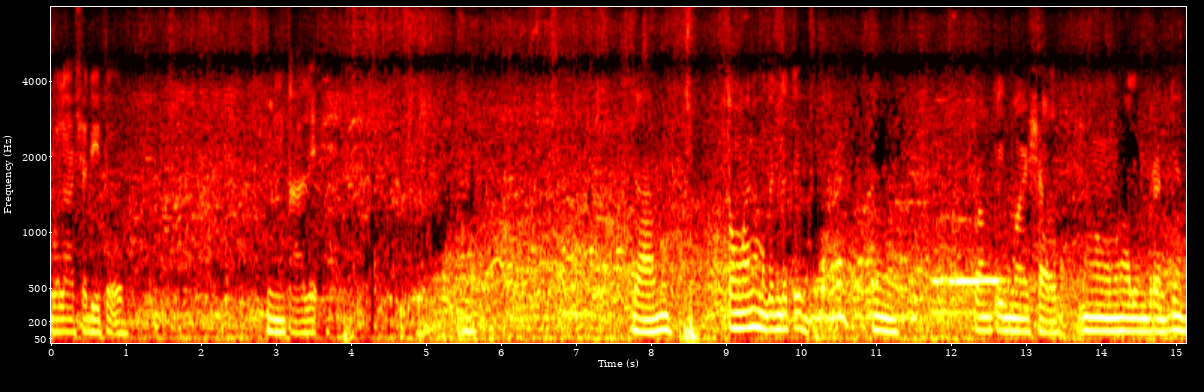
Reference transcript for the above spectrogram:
Wala siya dito oh. Yung tali. Dami. Itong ano, maganda to eh. Hmm. Franklin Marshall. Mga mahaling brand yan.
